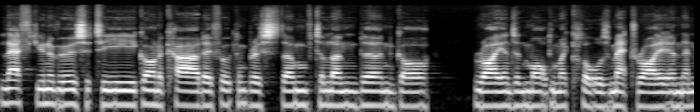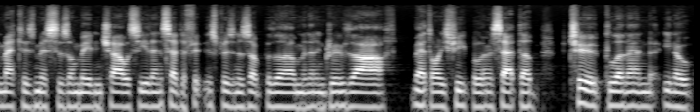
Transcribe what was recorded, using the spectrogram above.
left university, gone to Cardiff, worked in Bristol, moved to London, got Ryan and model my clothes, met Ryan, then met his missus on Made in Chelsea, then set the fitness business up with them, and then grew that, met all these people, and set up Turtle, and then, you know,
